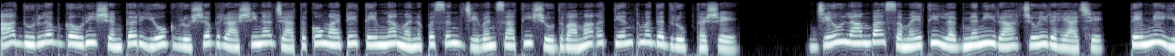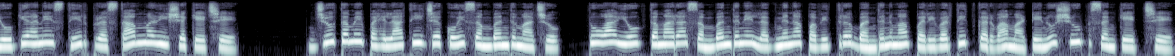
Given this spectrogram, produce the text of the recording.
આ દુર્લભ ગૌરી શંકર યોગ વૃષભ રાશિના જાતકો માટે તેમના મનપસંદ જીવનસાથી શોધવામાં અત્યંત મદદરૂપ થશે. જેઓ લાંબા સમયથી લગ્નની રાહ જોઈ રહ્યા છે, તેમને યોગ્ય અને સ્થિર પ્રસ્તાવ મળી શકે છે. જો તમે પહેલાથી જ કોઈ સંબંધમાં છો, તો આ યોગ તમારા સંબંધને લગ્નના પવિત્ર બંધનમાં પરિવર્તિત કરવા માટેનો શુભ સંકેત છે.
